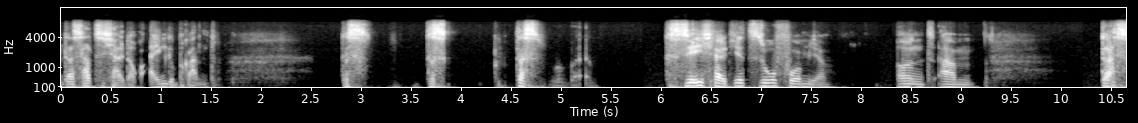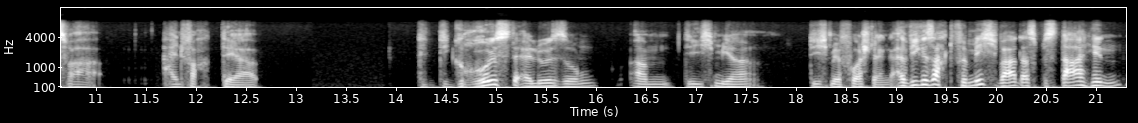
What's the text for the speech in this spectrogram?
das hat sich halt auch eingebrannt. Das, das, das, das sehe ich halt jetzt so vor mir. Und ähm, das war einfach der, die, die größte Erlösung, ähm, die ich mir, die ich mir vorstellen kann. Also wie gesagt, für mich war das bis dahin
